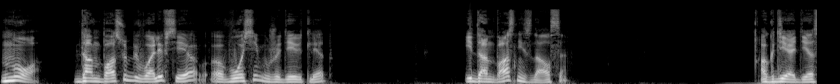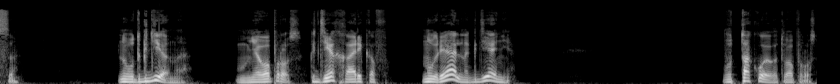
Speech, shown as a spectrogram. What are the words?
Но Донбасс убивали все 8, а, уже 9 лет. И Донбасс не сдался. А где Одесса? Ну вот где она? У меня вопрос. Где Харьков? Ну реально, где они? Вот такой вот вопрос.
